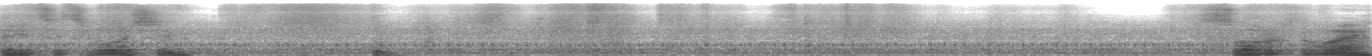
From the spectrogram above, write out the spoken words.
Тридцать восемь. Сорок два.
